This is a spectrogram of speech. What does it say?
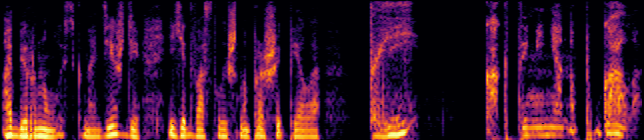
обернулась к Надежде и едва слышно прошипела. «Ты? Как ты меня напугала!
